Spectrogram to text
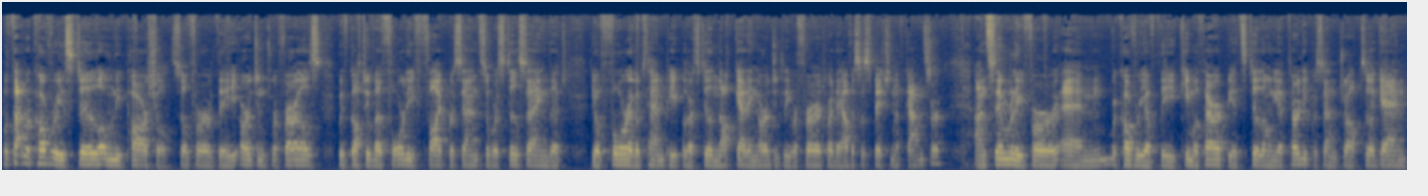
but that recovery is still only partial. So for the urgent referrals, we've got to about forty five percent. So we're still saying that you know, four out of ten people are still not getting urgently referred where they have a suspicion of cancer. And similarly for um, recovery of the chemotherapy, it's still only a 30% drop. So again,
